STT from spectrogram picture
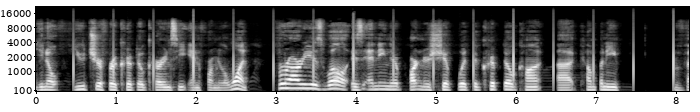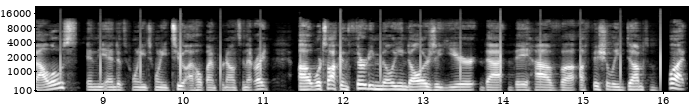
you know, future for cryptocurrency in Formula One. Ferrari as well is ending their partnership with the crypto con- uh, company Velas in the end of 2022. I hope I'm pronouncing that right. Uh, we're talking 30 million dollars a year that they have uh, officially dumped, but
